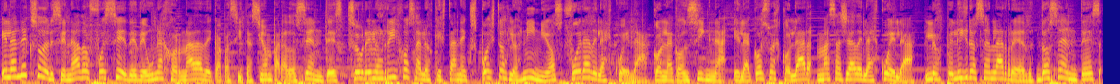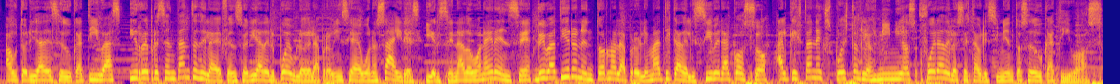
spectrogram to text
El anexo del Senado fue sede de una jornada de capacitación para docentes sobre los riesgos a los que están expuestos los niños fuera de la escuela, con la consigna El acoso escolar más allá de la escuela, los peligros en la red. Docentes, autoridades educativas y representantes de la Defensoría del Pueblo de la provincia de Buenos Aires y el Senado bonaerense debatieron en torno a la problemática del ciberacoso al que están expuestos los niños fuera de los establecimientos educativos.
